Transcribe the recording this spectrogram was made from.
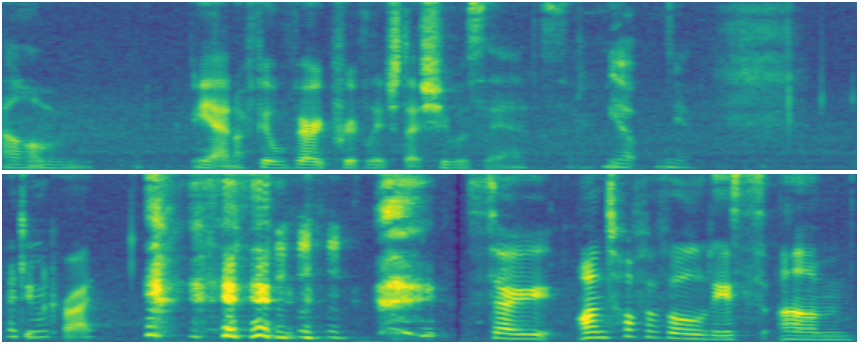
Um, yeah, and I feel very privileged that she was there. So, yep. Yeah. I didn't cry. so, on top of all this, um,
